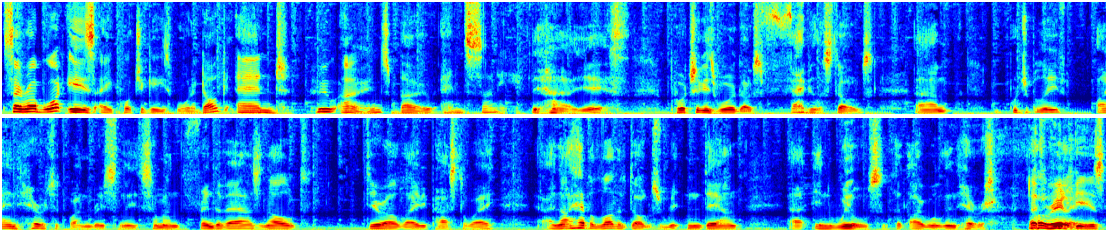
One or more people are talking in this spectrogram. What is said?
So, Rob, what is a Portuguese water dog and who owns Bo and Sunny? Yeah, yes. Portuguese water dogs, fabulous dogs. Um, would you believe I inherited one recently? Someone, friend of ours, an old, dear old lady passed away, and I have a lot of dogs written down uh, in wills that I will inherit. oh, really? Years.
